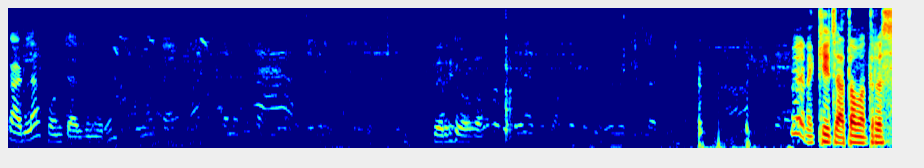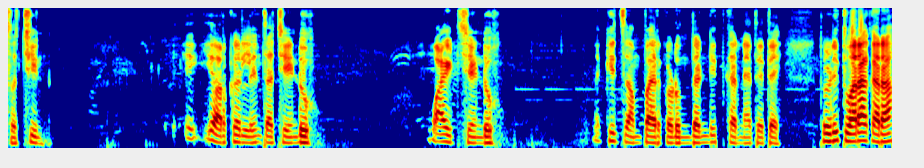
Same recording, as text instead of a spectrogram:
काढला फोन चार्जिंग नक्कीच आता मात्र सचिन. एक यॉर्कर लेनचा चेंडू. वाईट चेंडू. नक्कीच अंपायरकडून दंडित करण्यात येते थोडी त्वरा करा.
